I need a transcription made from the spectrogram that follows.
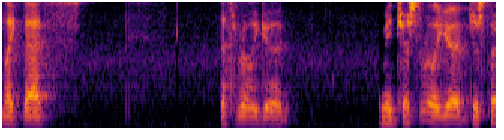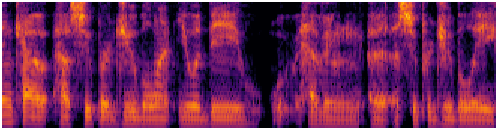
like that's that's really good. I mean, just It's really good. just think how how super jubilant you would be w- having a, a super jubilee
